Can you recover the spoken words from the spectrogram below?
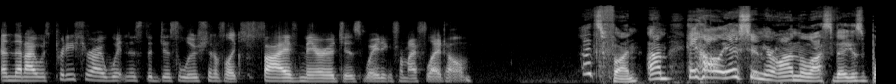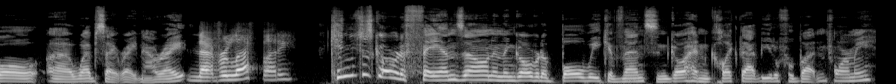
and then I was pretty sure I witnessed the dissolution of like five marriages waiting for my flight home. That's fun. Um, hey Holly, I assume you're on the Las Vegas Bowl uh, website right now, right? Never left, buddy. Can you just go over to Fan Zone and then go over to Bowl Week events and go ahead and click that beautiful button for me?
